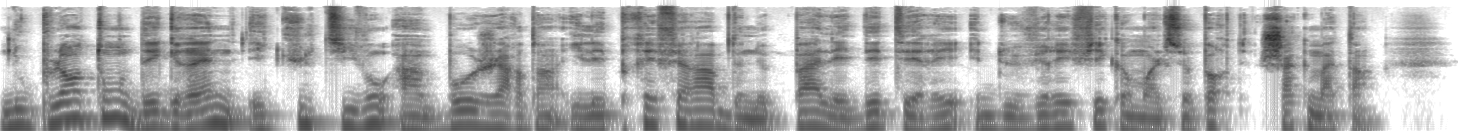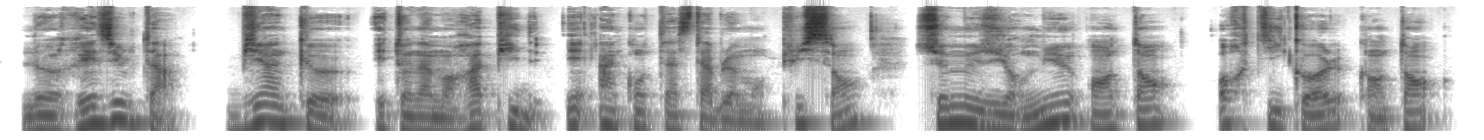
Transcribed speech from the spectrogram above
Nous plantons des graines et cultivons un beau jardin. Il est préférable de ne pas les déterrer et de vérifier comment elles se portent chaque matin. Le résultat, bien que étonnamment rapide et incontestablement puissant, se mesure mieux en temps horticole qu'en temps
